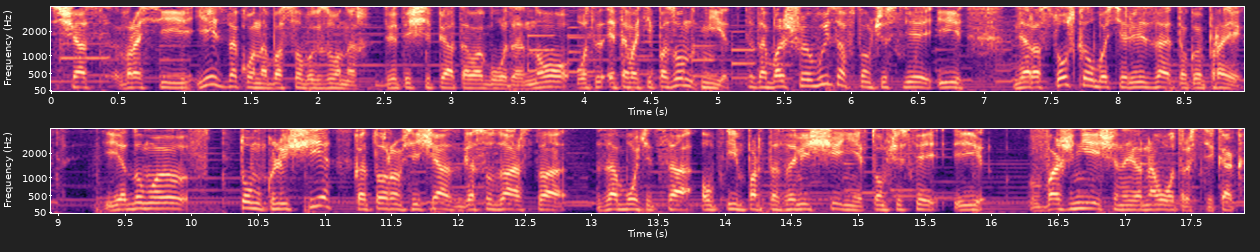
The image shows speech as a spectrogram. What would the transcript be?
Сейчас в России есть закон об особых зонах 2005 года, но вот этого типа нет. Это большой вызов, в том числе и для Ростовской области реализовать такой проект. И я думаю, в том ключе, в котором сейчас государство заботится об импортозамещении, в том числе и важнейшей, наверное, отрасли, как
